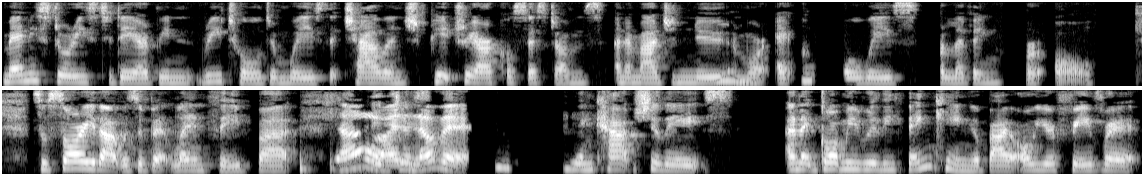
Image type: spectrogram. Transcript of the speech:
many stories today are being retold in ways that challenge patriarchal systems and imagine new mm. and more equitable ways for living for all. So sorry that was a bit lengthy, but no, I love it. It encapsulates, and it got me really thinking about all your favorite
